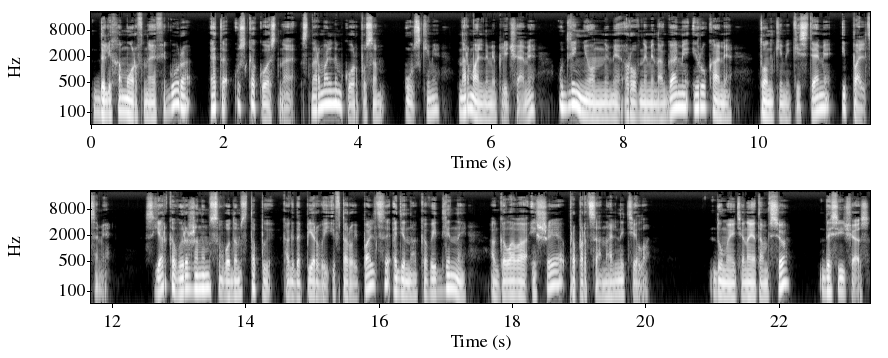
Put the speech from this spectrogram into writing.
Долихоморфная фигура – это узкокостная, с нормальным корпусом, узкими, нормальными плечами, удлиненными ровными ногами и руками, тонкими кистями и пальцами. С ярко выраженным сводом стопы, когда первый и второй пальцы одинаковой длины, а голова и шея пропорциональны телу. Думаете, на этом все? Да сейчас.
